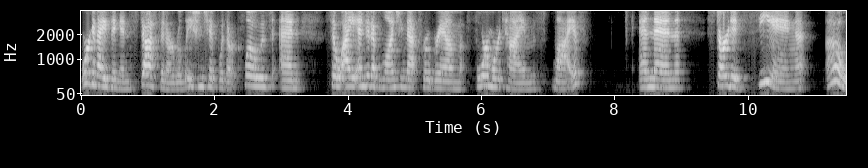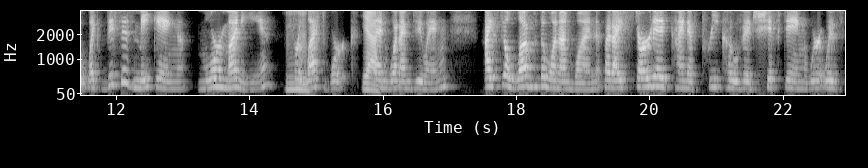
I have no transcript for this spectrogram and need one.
organizing and stuff and our relationship with our clothes. And so I ended up launching that program four more times live and then started seeing, oh, like this is making more money for Mhm. less work Yeah. than what I'm doing. I still loved the one on one, but I started kind of pre COVID shifting where it was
